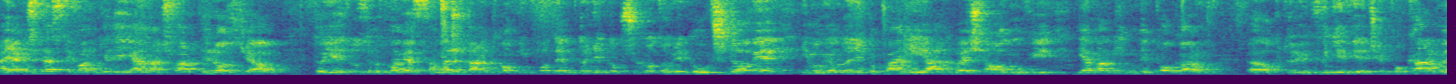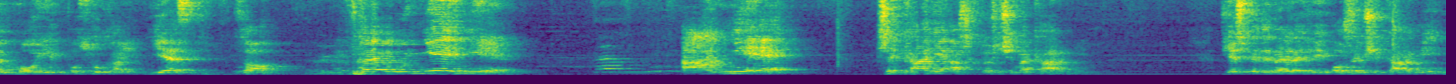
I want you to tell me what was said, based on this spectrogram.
A jak czytasz Ewangelię Jana, czwarty rozdział, to Jezus rozmawia z Samarytanką i potem do Niego przychodzą Jego uczniowie i mówią do Niego, Panie jadłeś, a On mówi, ja mam inny pokarm, e, o którym Wy nie wiecie. Pokarmem moim, posłuchaj, jest co? Pełnienie, a nie czekanie, aż ktoś Cię nakarmi. Wiesz, kiedy najlepiej orzeł się karmi?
